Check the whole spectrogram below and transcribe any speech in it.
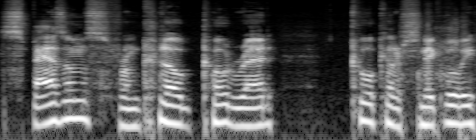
Spasms from good old Code Red. Cool Killer Snake movie.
